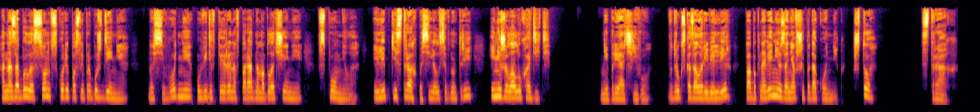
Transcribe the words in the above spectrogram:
Она забыла сон вскоре после пробуждения, но сегодня, увидев Тейрена в парадном облачении, вспомнила, и липкий страх поселился внутри и не желал уходить. «Не прячь его», — вдруг сказал ревеллир, по обыкновению занявший подоконник. «Что?» «Страх.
